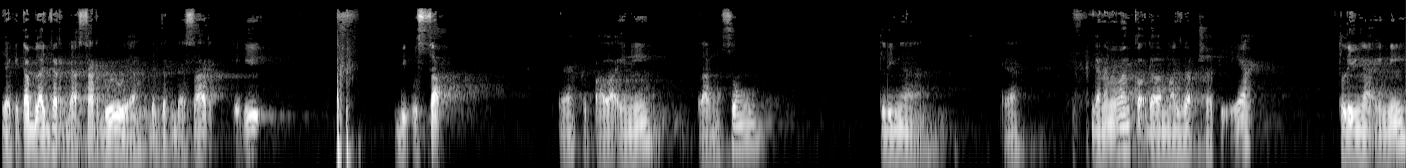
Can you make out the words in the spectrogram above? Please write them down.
Ya kita belajar dasar dulu ya. Belajar dasar. Jadi diusap ya kepala ini langsung telinga ya. Karena memang kok dalam mazhab syafi'iyah telinga ini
